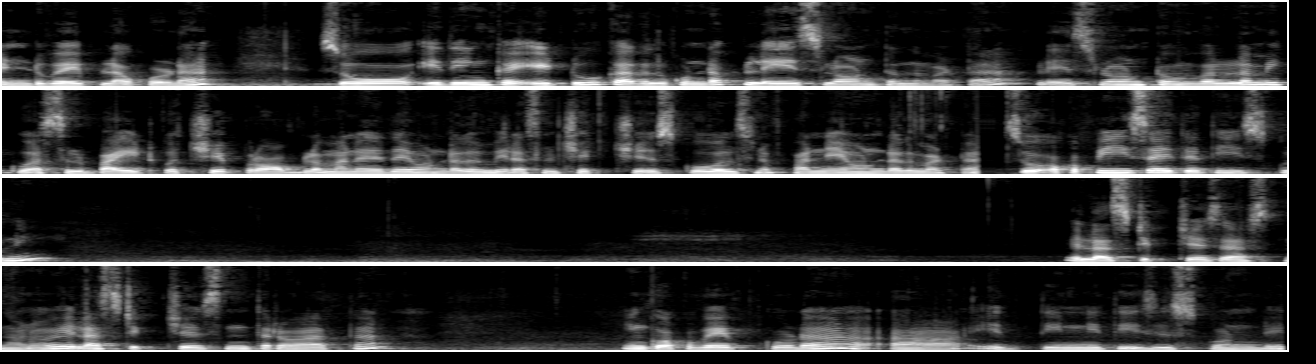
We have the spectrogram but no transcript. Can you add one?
రెండు వైపులా కూడా సో ఇది ఇంకా ఎటు కదలకుండా ప్లేస్లో ఉంటుందన్నమాట. ప్లేస్లో ఉండటం వల్ల మీకు అసలు బయటకు వచ్చే ప్రాబ్లం అనేది ఉండదు. మీరు అసలు చెక్ చేసుకోవాల్సిన పనే ఉండదన్నమాట. సో ఒక పీస్ అయితే తీసుకుని ఇలా స్టిక్ చేసేస్తున్నాను. ఇలా స్టిక్ చేసిన తర్వాత ఇంకొక వైపు కూడా దీన్ని తీసేసుకోండి.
